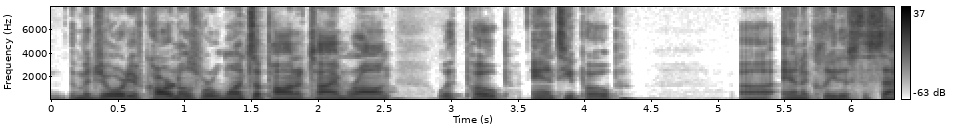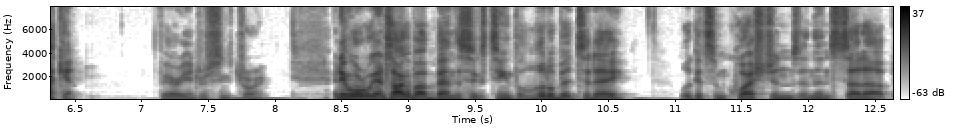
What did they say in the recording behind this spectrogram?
The majority of cardinals were once upon a time wrong with Pope, anti Pope, uh, Anacletus II. Very interesting story. Anyway, we're going to talk about Ben the 16th a little bit today, look at some questions, and then set up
